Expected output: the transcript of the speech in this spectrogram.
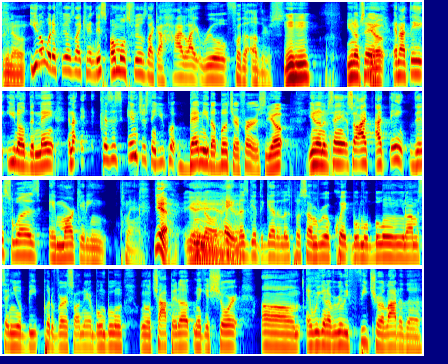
you know, you know what it feels like, and This almost feels like a highlight reel for the others. mm-hmm. You know what I'm saying? Yep. And I think you know the name, and because it's interesting, you put Benny the Butcher first. Yep. You know what I'm saying? So I I think this was a marketing plan. Yeah. Yeah. you know, yeah, yeah, hey, yeah. let's get together. Let's put something real quick. Boom, boom, boom. You know, I'm gonna send you a beat, put a verse on there. Boom, boom. We're gonna chop it up, make it short. Um, and we're gonna really feature a lot of the.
